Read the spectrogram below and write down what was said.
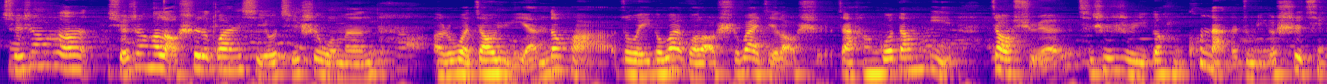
学生和学生和老师的关系，尤其是我们，呃，如果教语言的话，作为一个外国老师、外籍老师，在韩国当地 教学，其实是一个很困难的这么一个事情。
